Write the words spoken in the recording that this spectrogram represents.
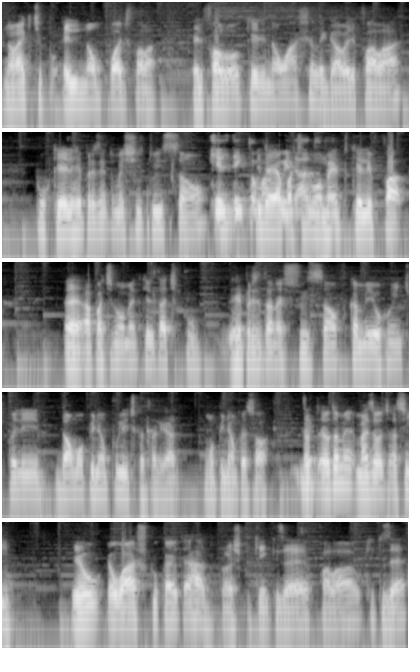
não é que, tipo, ele não pode falar. Ele falou que ele não acha legal ele falar porque ele representa uma instituição Que ele tem que e tomar daí a cuidado. partir do né? momento que ele fala. É, a partir do momento que ele tá, tipo, representando a instituição, fica meio ruim, tipo, ele dar uma opinião política, tá ligado? Uma opinião pessoal. Eu, eu também, mas eu, assim, eu, eu acho que o Caio tá errado. Eu acho que quem quiser falar o que quiser,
